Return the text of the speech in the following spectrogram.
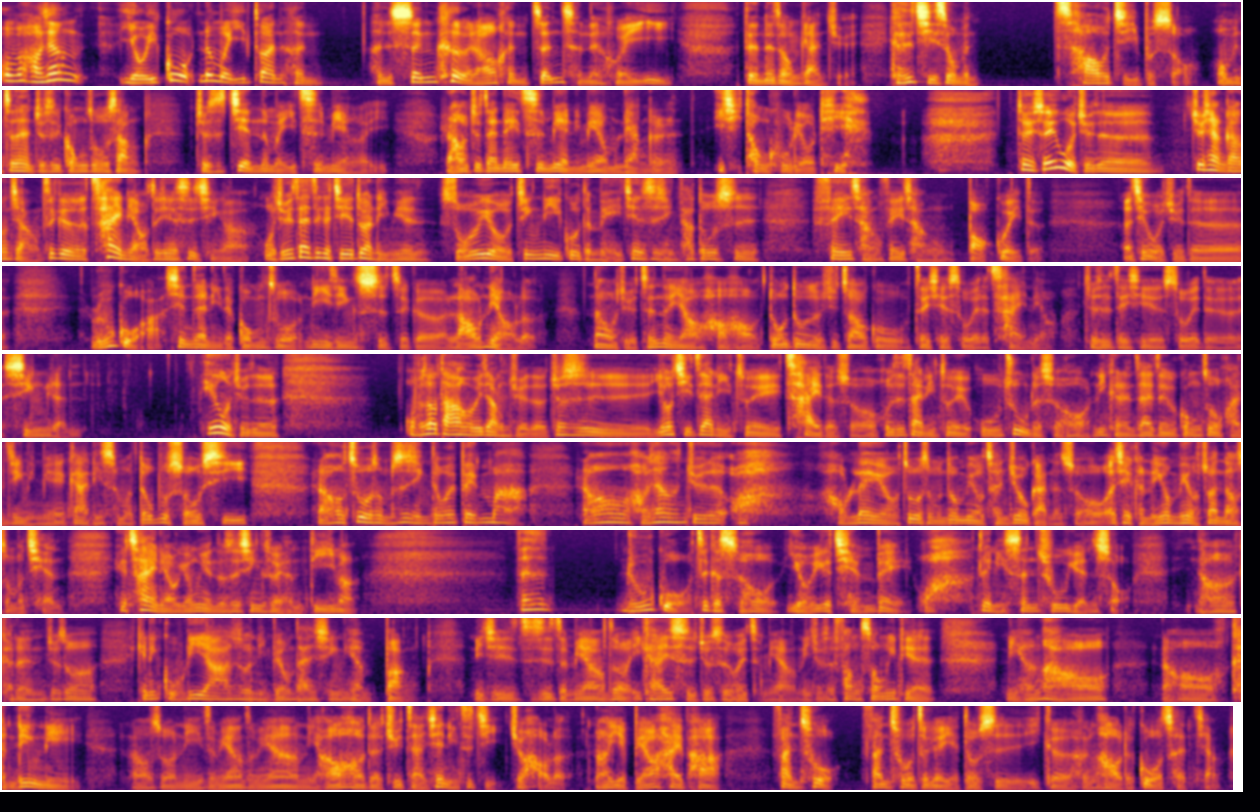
我们好像。有一过那么一段很很深刻，然后很真诚的回忆的那种感觉。可是其实我们超级不熟，我们真的就是工作上就是见那么一次面而已。然后就在那次面里面，我们两个人一起痛哭流涕。对，所以我觉得就像刚刚讲这个菜鸟这件事情啊，我觉得在这个阶段里面，所有经历过的每一件事情，它都是非常非常宝贵的。而且我觉得。如果啊，现在你的工作你已经是这个老鸟了，那我觉得真的要好好多多的去照顾这些所谓的菜鸟，就是这些所谓的新人。因为我觉得，我不知道大家会不会这样觉得，就是尤其在你最菜的时候，或者在你最无助的时候，你可能在这个工作环境里面，干你什么都不熟悉，然后做什么事情都会被骂，然后好像觉得哇。好累哦，做什么都没有成就感的时候，而且可能又没有赚到什么钱，因为菜鸟永远都是薪水很低嘛。但是如果这个时候有一个前辈哇，对你伸出援手，然后可能就说给你鼓励啊，说你不用担心，你很棒，你其实只是怎么样，这种一开始就是会怎么样，你就是放松一点，你很好，然后肯定你，然后说你怎么样怎么样，你好好的去展现你自己就好了，然后也不要害怕犯错。犯错这个也都是一个很好的过程，这样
